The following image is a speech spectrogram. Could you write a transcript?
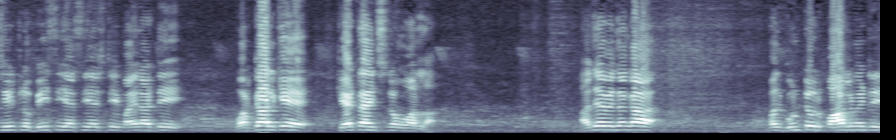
సీట్లు బీసీ ఎస్సీ ఎస్టీ మైనార్టీ వర్గాలకే కేటాయించడం వల్ల. అదేవిధంగా మరి గుంటూరు పార్లమెంటరీ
